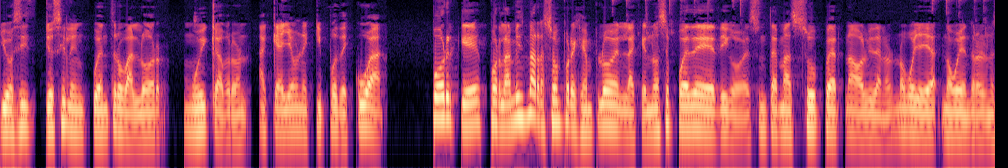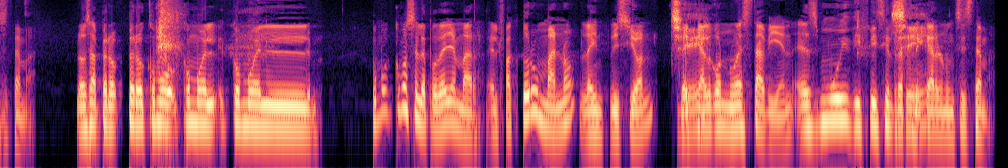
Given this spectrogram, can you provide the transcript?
yo sí, yo sí le encuentro valor muy cabrón a que haya un equipo de QA, porque por la misma razón, por ejemplo, en la que no se puede, digo, es un tema súper, no, olvídalo, no voy a, no voy a entrar en ese tema. O sea, pero, pero como, como el, como el, ¿cómo, ¿cómo se le podría llamar? El factor humano, la intuición de que algo no está bien, es muy difícil replicar en un sistema.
